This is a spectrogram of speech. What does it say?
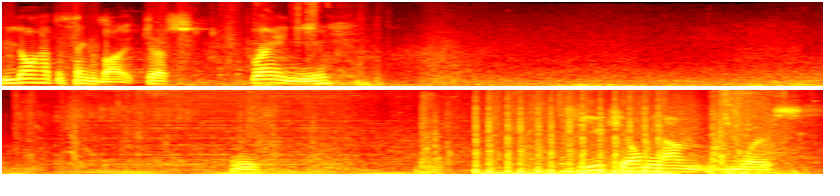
You don't have to think about it, just brain you. Oof. If you kill me, I'm worse.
